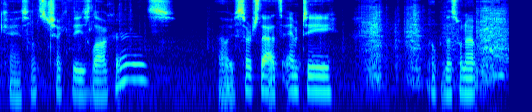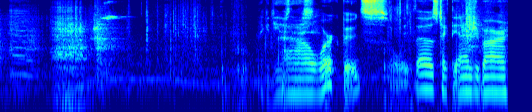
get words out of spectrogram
Okay, so let's check these lockers. Oh, we've searched that. It's empty. Open this one up. could use Uh, work boots. We'll leave those. Take the energy bar.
